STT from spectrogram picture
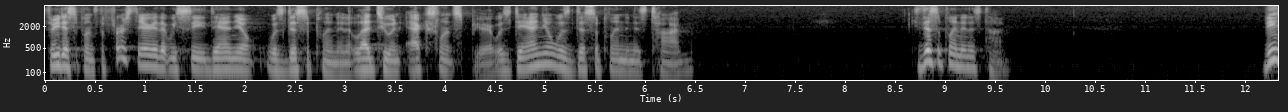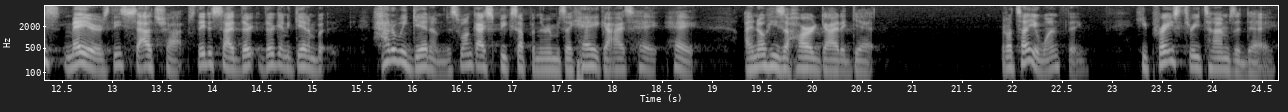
Three disciplines. The first area that we see Daniel was disciplined, and it led to an excellent spirit, was Daniel was disciplined in his time. He's disciplined in his time. These mayors, these satraps, they decide they're, they're going to get him, but how do we get him? This one guy speaks up in the room. He's like, hey, guys, hey, hey, I know he's a hard guy to get. But I'll tell you one thing he prays three times a day,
